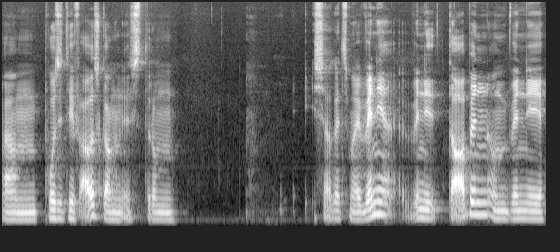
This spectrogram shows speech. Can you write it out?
ähm, positiv ausgegangen ist. Darum ich sage jetzt mal, wenn ich, wenn ich da bin und wenn ich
